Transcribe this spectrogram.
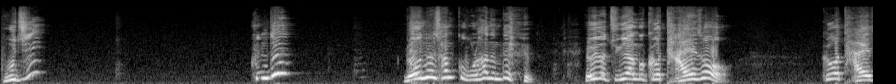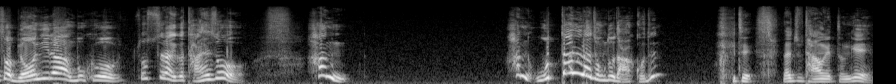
뭐지? 근데 면을 삶고 뭘 하는데 여기서 중요한 거 그거 다 해서 그거 다 해서 면이랑 뭐 그거 소스랑 이거 다 해서 한 한 5달러 정도 나왔거든? 근데 난 좀 당황했던 게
